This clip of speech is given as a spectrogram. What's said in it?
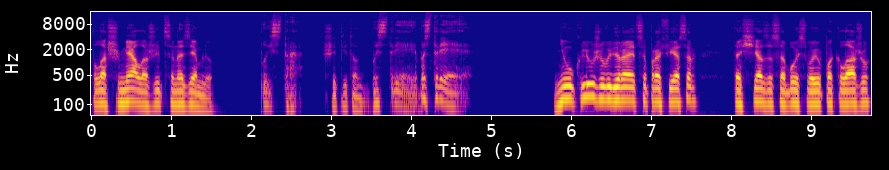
плашмя ложится на землю. «Быстро!» — шипит он. «Быстрее! Быстрее!» Неуклюже выбирается профессор — таща за собой свою поклажу.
